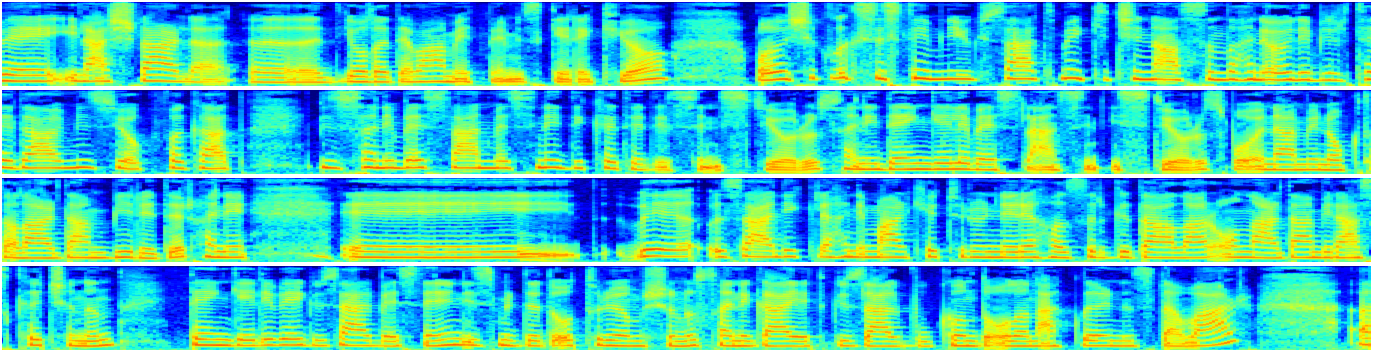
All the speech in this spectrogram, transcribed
ve ilaçlarla e, yola devam etmemiz gerekiyor. Bağışıklık sistemini yükseltmek için aslında hani öyle bir tedavimiz yok fakat biz hani beslenmesine dikkat edilsin istiyoruz. Hani dengeli beslensin istiyoruz. Bu önemli noktalardan biridir. Hani e, ve özellikle hani market ürünleri hazır gıdalar onlardan biraz kaçının dengeli ve güzel beslenin. İzmir'de de oturuyormuşsunuz. Hani gayet güzel bu konuda olanaklarınız da var. Ee,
